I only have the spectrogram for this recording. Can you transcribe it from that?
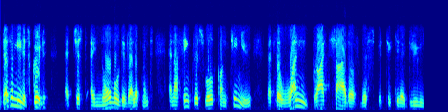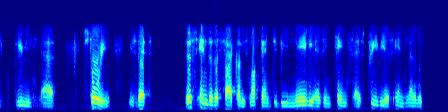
It doesn't mean it's good. It's just a normal development. And I think this will continue. That the one bright side of this particular gloomy, gloomy uh, story is that this end of the cycle is not going to be nearly as intense as previous ends. In other words,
